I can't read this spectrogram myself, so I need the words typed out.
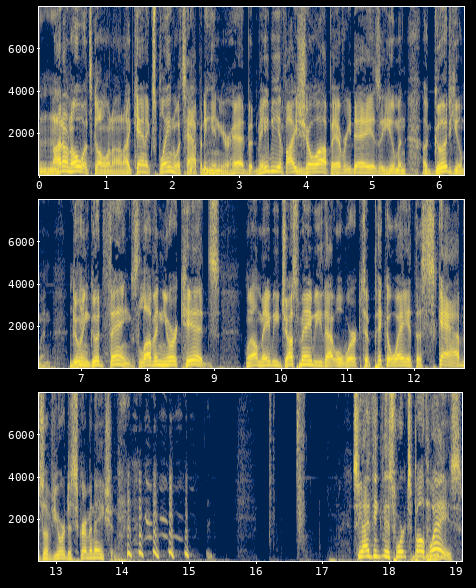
Mm-hmm. I don't know what's going on. I can't explain what's happening in your head, but maybe if I show up every day as a human, a good human, doing mm-hmm. good things, loving your kids, well, maybe, just maybe, that will work to pick away at the scabs of your discrimination. See, I think this works both mm-hmm. ways.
